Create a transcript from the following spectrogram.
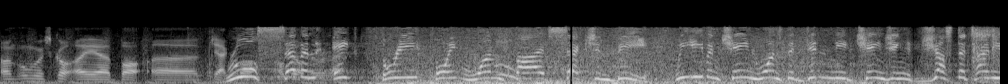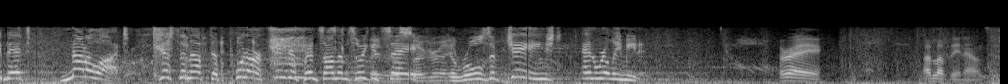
I'm almost got a uh, bot, uh, Jack. Rule bot. I'll go for that. 783.15 Section B. We even changed ones that didn't need changing just a tiny bit. Not a lot. Just enough to put our fingerprints on them so we could say so the rules have changed and really mean it. Hooray! I love the announcers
